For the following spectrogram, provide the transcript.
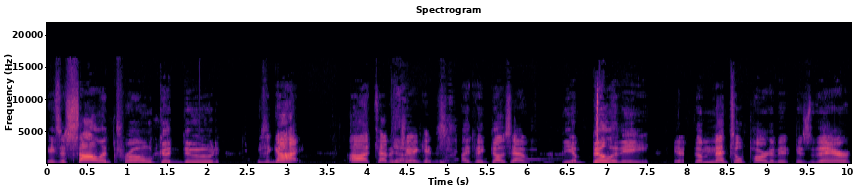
he's a solid pro, good dude. He's a guy. Uh, Teven yeah. Jenkins, I think, does have the ability, if the mental part of it is there.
